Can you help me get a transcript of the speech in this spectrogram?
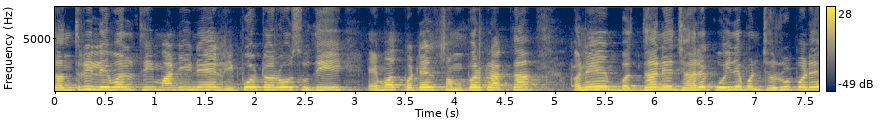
તંત્રી લેવલથી માંડીને રિપોર્ટરો સુધી અહેમદ પટેલ સંપર્ક રાખતા અને બધાને જ્યારે કોઈને પણ જરૂર પડે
